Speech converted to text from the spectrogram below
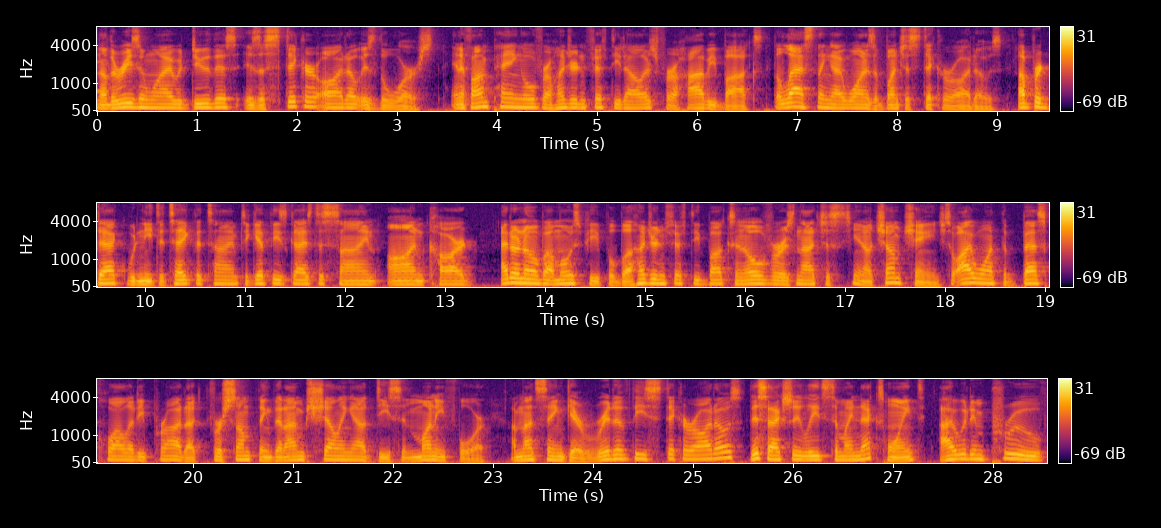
Now, the reason why I would do this is a sticker auto is the worst. And if I'm paying over $150 for a hobby box, the last thing I want is a bunch of sticker autos. Upper Deck would need to take the time to get these guys to sign on card. I don't know about most people, but 150 bucks and over is not just, you know, chump change. So I want the best quality product for something that I'm shelling out decent money for. I'm not saying get rid of these sticker autos. This actually leads to my next point. I would improve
